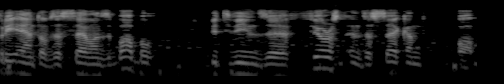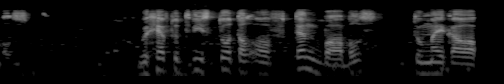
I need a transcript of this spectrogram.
free end of the seventh bubble between the first and the second bubbles. We have to twist total of 10 bubbles to make our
